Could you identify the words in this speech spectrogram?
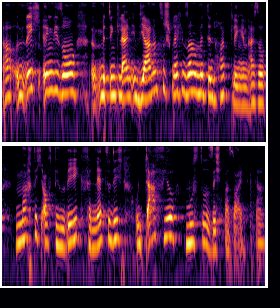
Ja, und nicht irgendwie so äh, mit den kleinen Indianern zu sprechen, sondern mit den Häuptlingen. Also mach dich auf den Weg, vernetze dich und dafür musst du sichtbar sein. Ja,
